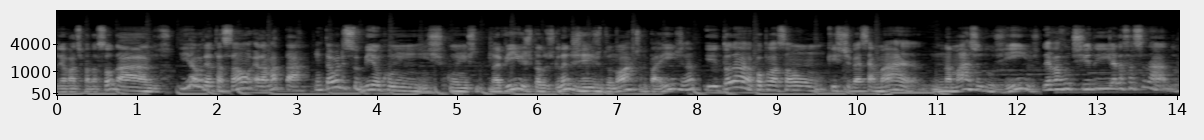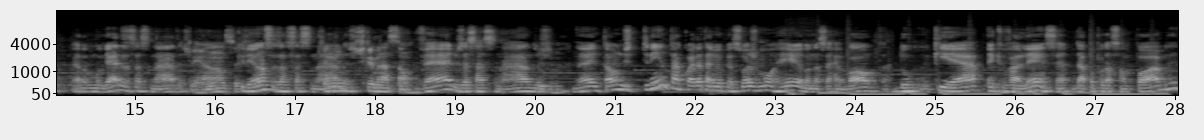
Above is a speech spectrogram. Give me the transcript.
levados para soldados. E a orientação era matar. Então eles subiam com os, com os navios pelos grandes rios do norte do país, né? E toda a população que estivesse mar, na margem dos rios levava um tiro e era assassinado. Eram mulheres assassinadas, crianças, crianças assassinadas, discriminação, velhos assassinados, uhum. né? Então de 30 a 40 mil pessoas morreram nessa revolta, do que é a equivalência da população pobre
